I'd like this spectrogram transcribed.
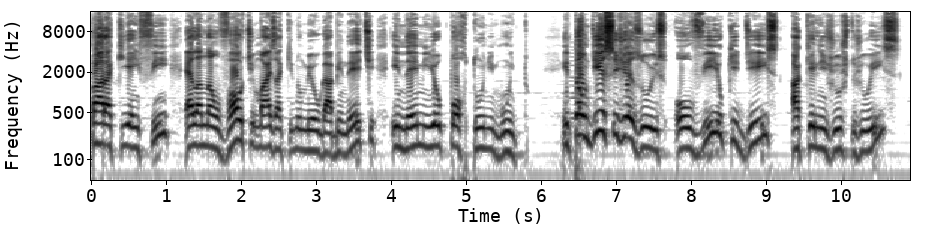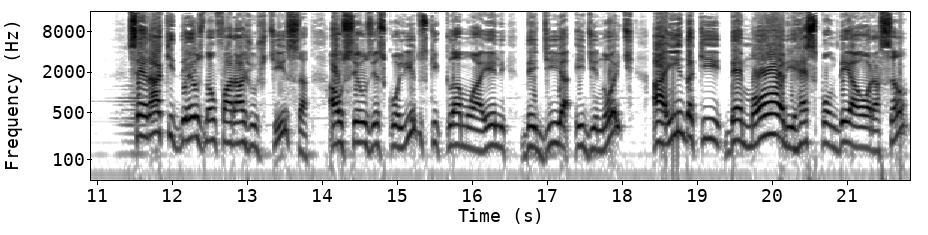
para que, enfim, ela não volte mais aqui no meu gabinete e nem me oportune muito. Então disse Jesus: Ouvi o que diz aquele injusto juiz? Será que Deus não fará justiça aos seus escolhidos que clamam a Ele de dia e de noite, ainda que demore responder à oração?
